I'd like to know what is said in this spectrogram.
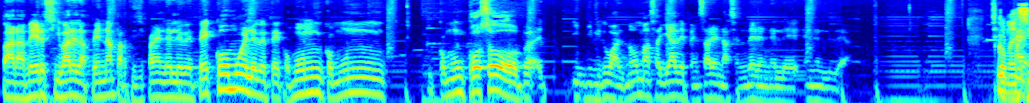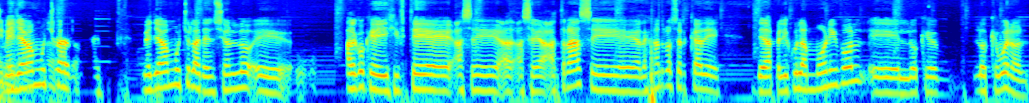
para ver si vale la pena participar en la LVP como LVP, como un, como un, como un coso individual, ¿no? Más allá de pensar en ascender en el, en el IDEA. me, llama mucho la, me llama mucho la atención lo, eh, algo que dijiste hace, hace atrás, eh, Alejandro, acerca de, de, la película Moneyball, eh, lo que lo que, bueno,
